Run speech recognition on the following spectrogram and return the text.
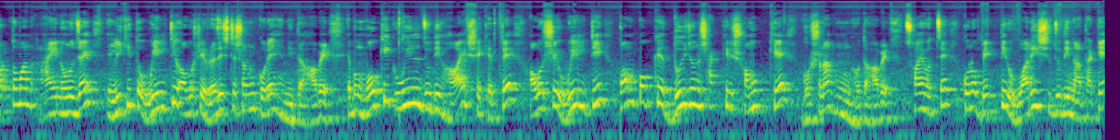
বর্তমান আইন অনুযায়ী লিখিত উইলটি অবশ্যই রেজিস্ট্রেশন করে নিতে হবে। এবং মৌখিক উইল যদি হয়, সেক্ষেত্রে অবশ্যই উইলটি কমপক্ষে দুইজন সাক্ষীর সম্মুখে ঘোষণা হতে হবে। ছয় হচ্ছে, কোনো ব্যক্তির ওয়ারিশ যদি না থাকে,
